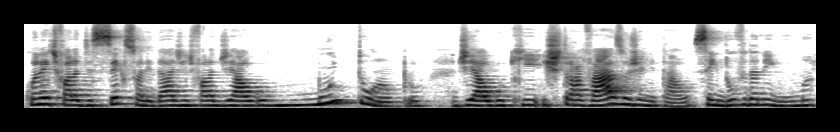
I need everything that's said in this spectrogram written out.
quando a gente fala de sexualidade, a gente fala de algo muito amplo, de algo que extravasa o genital, sem dúvida nenhuma,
